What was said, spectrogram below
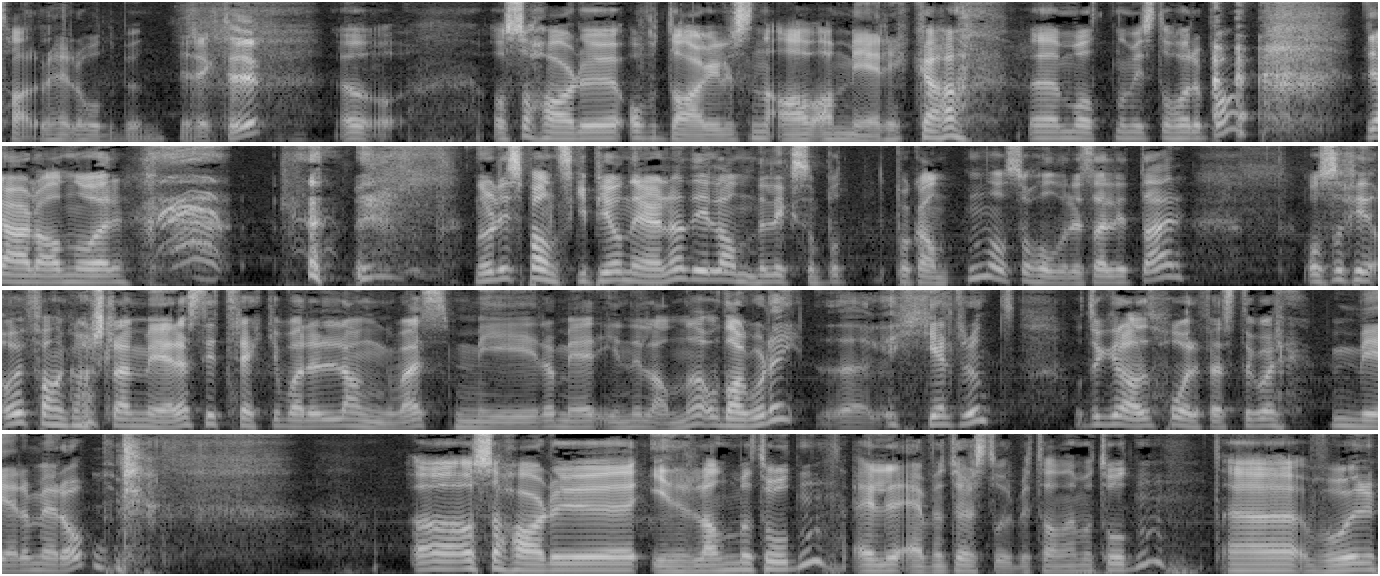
tar over hele hodebunnen. Riktig. Og, og så har du oppdagelsen av Amerika, eh, måten å miste håret på. Det er da når Når de spanske pionerene de lander liksom på, på kanten, og så holder de seg litt der. Og så finner Oi, faen, kanskje det er mer. Så de trekker bare langveis mer og mer inn i landet. Og da går det eh, helt rundt. Og til grader hårfestet går mer og mer opp. Og så har du Irland-metoden, eller eventuelt Storbritannia-metoden, eh, hvor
